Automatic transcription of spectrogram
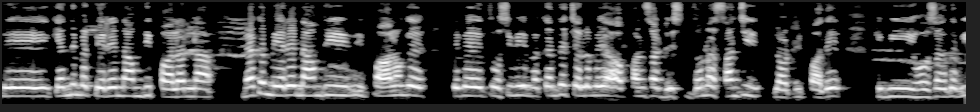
ਤੇ ਕਹਿੰਦੇ ਮੈਂ ਤੇਰੇ ਨਾਮ ਦੀ ਪਾਲਣ ਲੈਣਾ ਮੈਂ ਕਿਹਾ ਮੇਰੇ ਨਾਮ ਦੀ ਵੀ ਪਾ ਤੇ ਵੀ ਤੁਸੀਂ ਵੀ, ਮੈਂ ਕਹਿੰਦੇ ਚਲੋ ਵੀ ਆਪਾਂ ਸਾਡੇ ਦੋਨਾਂ ਸਾਂਝੀ ਲੋਟਰੀ ਪਾ ਦੇ ਕਿ ਵੀ ਹੋ ਸਕਦਾ ਵੀ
